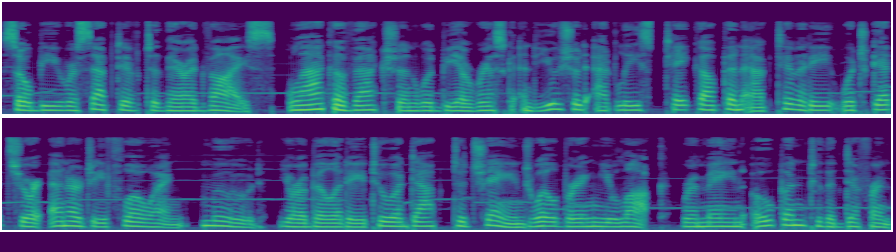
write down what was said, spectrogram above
so be receptive to their advice. Lack of action would be a risk and you should at least take up an activity which gets your energy flowing. Mood Your ability to adapt to change will bring you luck. Remain open to the different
